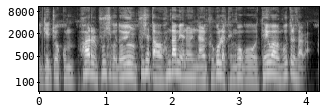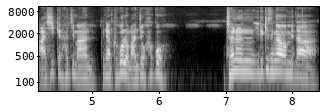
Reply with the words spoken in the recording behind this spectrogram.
이게 조금 화를 푸시고 노여움을 푸셨다고 한다면은 나는 그걸로 된 거고 대화를 못 들어서 아쉽긴 하지만 그냥 그걸로 만족하고 저는 이렇게 생각합니다.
